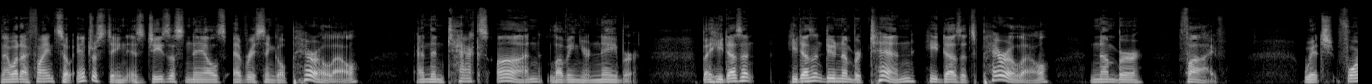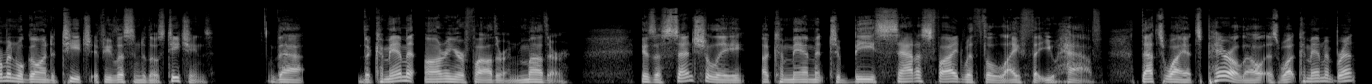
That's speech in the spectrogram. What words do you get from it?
Now, what I find so interesting is Jesus nails every single parallel and then tacks on loving your neighbor. But he doesn't he doesn't do number 10, he does its parallel, number 5, which Fohrman will go on to teach if you listen to those teachings that the commandment honor your father and mother is essentially a commandment to be satisfied with the life that you have. That's why it's parallel as what commandment, Brent?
